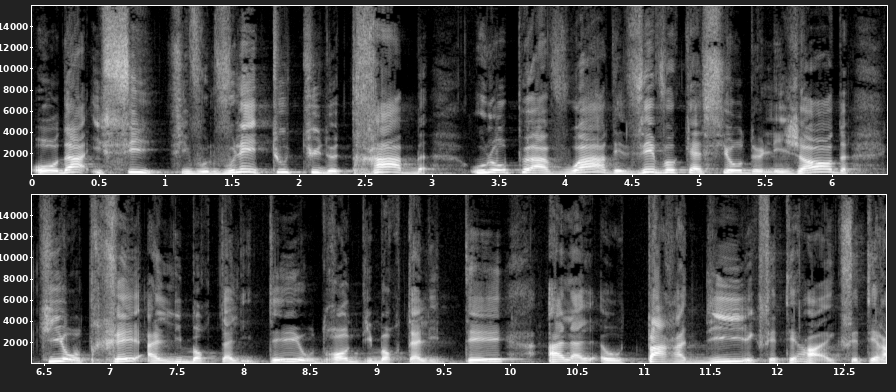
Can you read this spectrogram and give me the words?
on a ici, si vous le voulez, toute une trame où l'on peut avoir des évocations de légendes qui ont trait à l'immortalité, aux drogues d'immortalité, au paradis, etc., etc.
